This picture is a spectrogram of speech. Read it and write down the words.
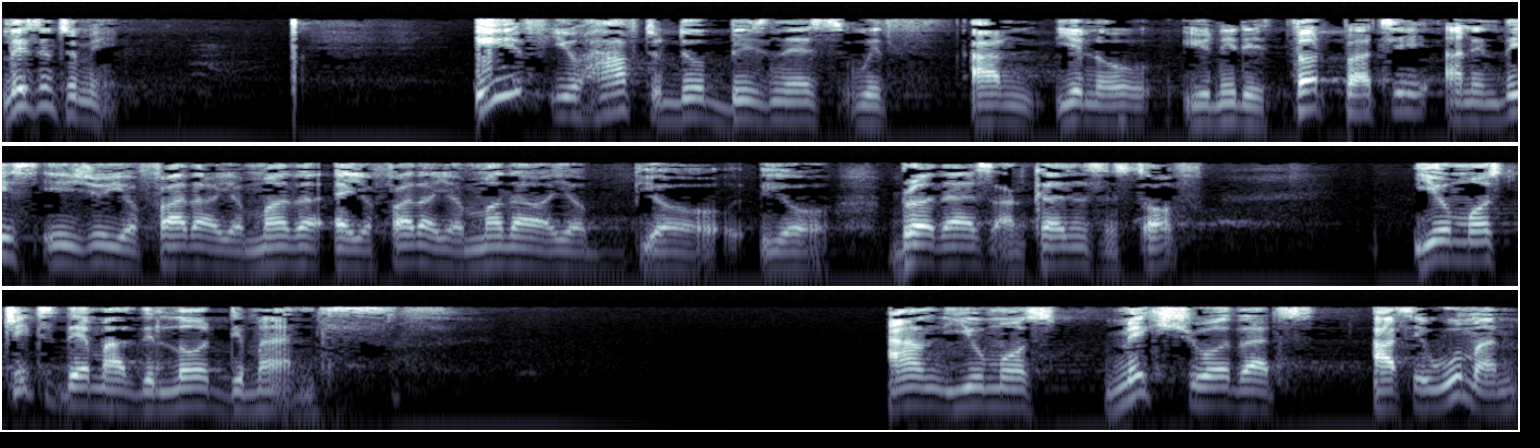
Listen to me. If you have to do business with and you know you need a third party and in this issue your father or your mother uh, your father or your mother or your your your brothers and cousins and stuff you must treat them as the lord demands and you must make sure that as a woman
